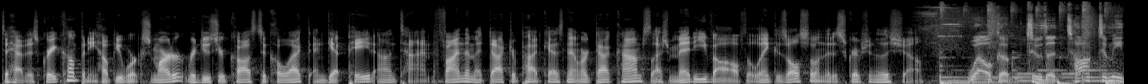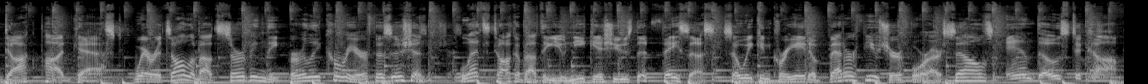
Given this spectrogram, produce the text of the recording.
To have this great company help you work smarter, reduce your costs to collect, and get paid on time. Find them at drpodcastnetwork.com slash medevolve. The link is also in the description of the show. Welcome to the Talk to Me Doc podcast, where it's all about serving the early career physician. Let's talk about the unique issues that face us so we can create a better future for ourselves and those to come.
